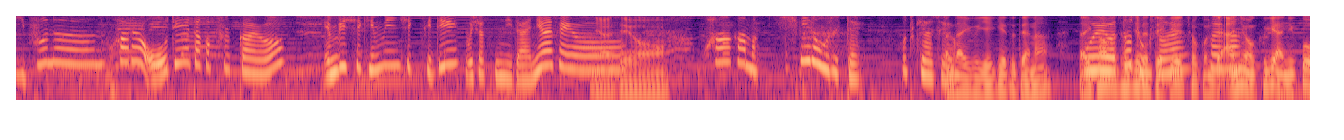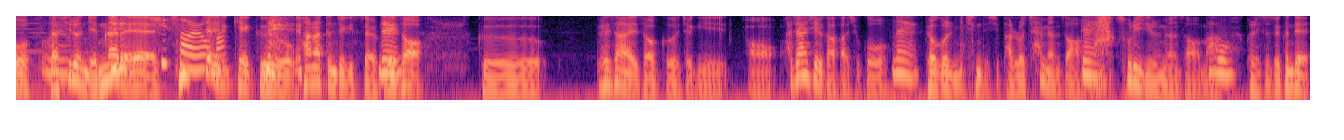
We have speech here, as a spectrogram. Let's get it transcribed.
이분은 화를 어디에다가 풀까요? MBC 김민식 PD 모셨습니다. 안녕하세요. 안녕하세요. 화가 막 치밀어 오를 때 어떻게 하세요? 아, 나 이거 얘기해도 되나? 나 왜요? 이거 하면 또 사실은? 되게 적은데 설마? 아니요 그게 아니고 왜요? 사실은 옛날에 진짜 막? 이렇게 그 화났던 적이 있어요. 네. 그래서 그 회사에서 그 저기 어 화장실 가가지고 네. 벽을 미친 듯이 발로 차면서 네. 막 소리 지르면서 막 오. 그랬었어요. 근데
